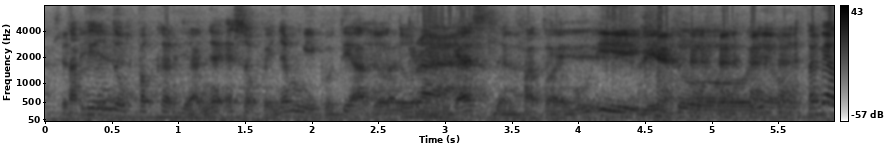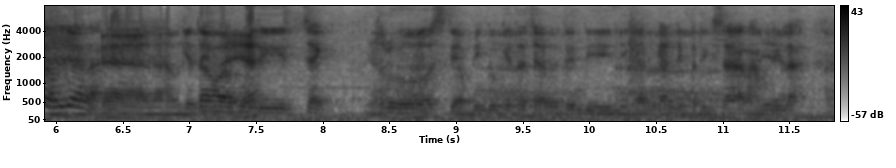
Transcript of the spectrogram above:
hati, Tapi sedia. untuk pekerjaannya SOP-nya mengikuti aturan, Aturan. Kemenkes dan fatwa. MUI gitu. Ya, tapi alhamdulillah lah. Ya, alhamdulillah kita walaupun ya. dicek Ya. terus setiap minggu kita carutin di ini kan kan diperiksa alhamdulillah Iya.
